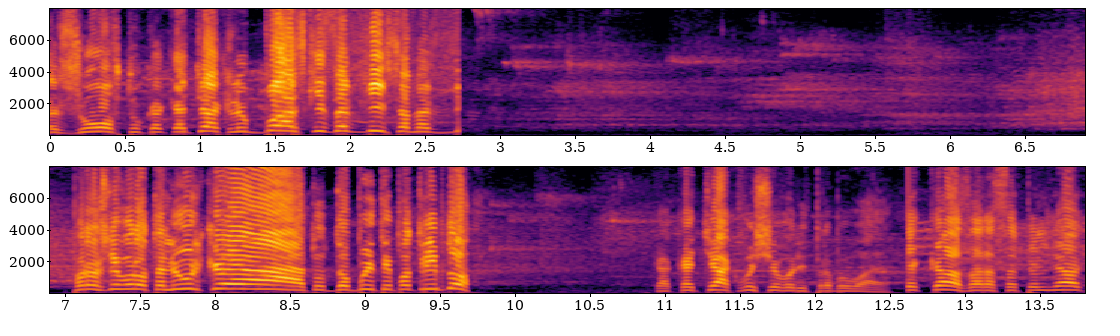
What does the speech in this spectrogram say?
жовту Кокотяк. Любарський завівся на Порожні ворота Люлька! Тут добити потрібно. Кокотяк вище воріт пробиває. Яка зараз Апельняк.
